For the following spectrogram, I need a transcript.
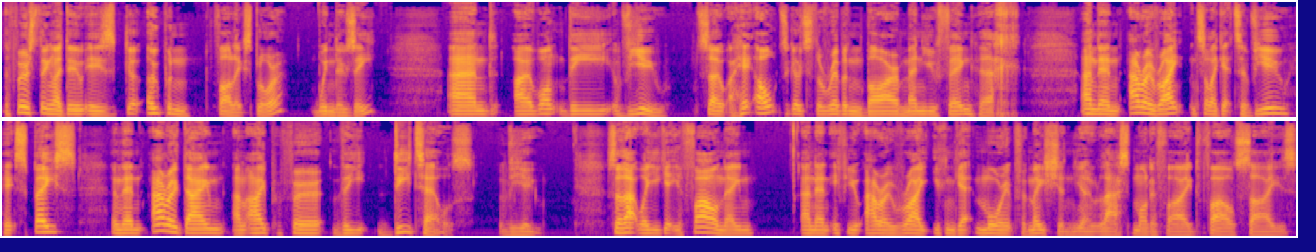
the first thing I do is go open File Explorer, Windows E, and I want the view. So I hit Alt to go to the ribbon bar menu thing, Ugh. and then arrow right until I get to view, hit space, and then arrow down, and I prefer the details view. So that way you get your file name, and then if you arrow right, you can get more information, you know, last modified file size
